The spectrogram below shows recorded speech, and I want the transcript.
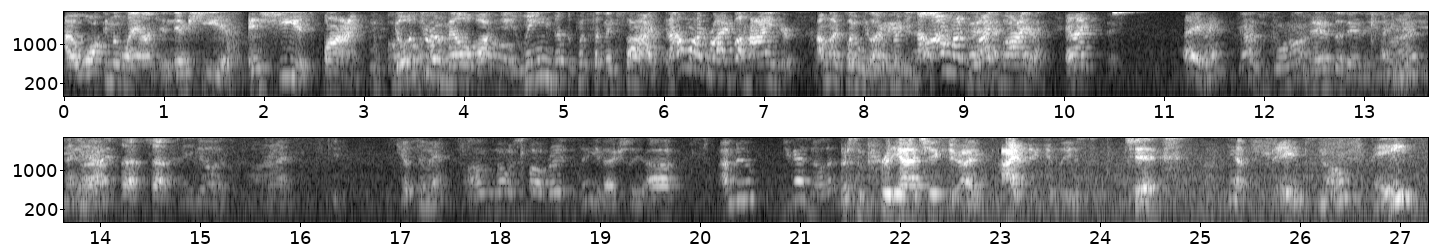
I walk in the lounge and there she is. And she is fine. Goes to her mailbox and she leans up to put something inside. And I'm like right behind her. I'm like, what do I freaking No, I'm like right by her. And I, hey man. Guys, what's going on? Hey, what's up, Danny? How you doing? How you doing? What's up? What's up? How you doing? All right. What you up to, man? Um, no, just about ready to leave, actually. Uh, I'm new. You guys know that. There's some pretty hot chicks here, I, I think at least. Chicks. Yeah, babes, no? Babes?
